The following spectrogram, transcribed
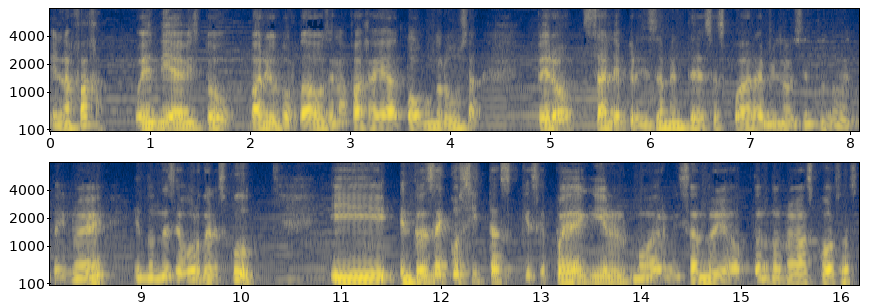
en la faja. Hoy en día he visto varios bordados en la faja, ya todo el mundo lo usa, pero sale precisamente de esa escuadra de 1999 en donde se borda el escudo. Y entonces hay cositas que se pueden ir modernizando y adoptando nuevas cosas,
